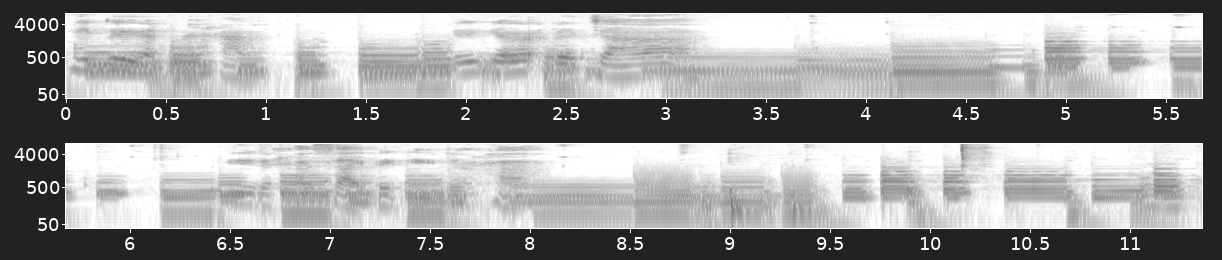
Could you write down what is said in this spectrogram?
ให้เดือดนะคะเยอะๆเลยจ้า นี่นะคะใส่ไปอีกนะคะคนไป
